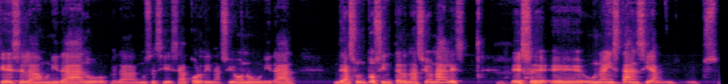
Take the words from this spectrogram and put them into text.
que es la unidad o la, no sé si sea coordinación o unidad de asuntos internacionales. Es eh, eh, una instancia pues,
